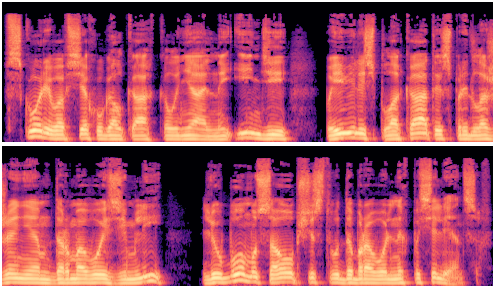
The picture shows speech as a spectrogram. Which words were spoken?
Вскоре во всех уголках колониальной Индии появились плакаты с предложением дармовой земли любому сообществу добровольных поселенцев.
